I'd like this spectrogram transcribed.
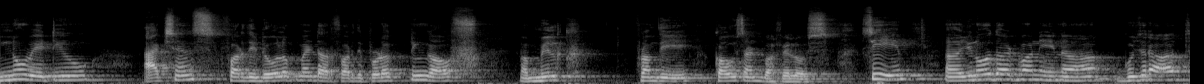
innovative actions for the development or for the producing of uh, milk from the cows and buffaloes. See uh, you know that one in uh, gujarat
